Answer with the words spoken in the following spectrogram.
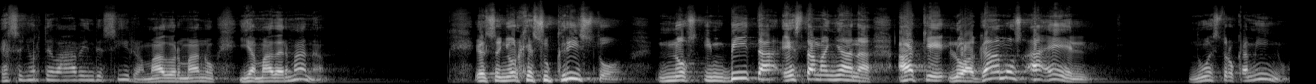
el Señor te va a bendecir, amado hermano y amada hermana. El Señor Jesucristo nos invita esta mañana a que lo hagamos a Él nuestro camino.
